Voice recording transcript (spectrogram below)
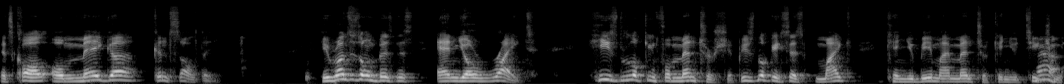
It's called Omega Consulting. He runs his own business, and you're right. He's looking for mentorship. He's looking, he says, Mike, can you be my mentor? Can you teach yeah. me?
